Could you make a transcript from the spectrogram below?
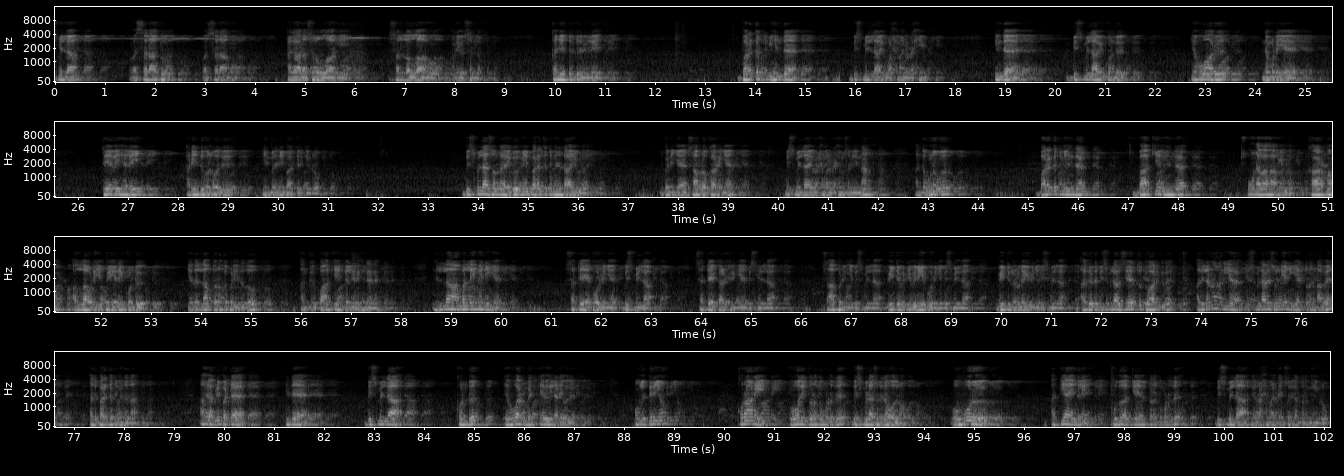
பிஸ்மில்லா. வஸ்ஸலாத்து அலா பரக்கத் மிகுந்த பிஸ்மில்லாய் ரஹ்மான் ரஹீம் இந்த பிஸ்மில்லாவை கொண்டு எவ்வாறு நம்முடைய தேவைகளை அடைந்து கொள்வது என்பதனை பார்க்க இருக்கின்றோம் பிஸ்மில்லா சொன்ன எதுவுமே பறக்கத்து மிகுந்த ஆகிவிடும். இப்போ நீங்கள் சாப்பிட உட்காடுறீங்க பிஸ்மில்லா ரஹ்மான் ரஹீம் சொன்னீங்கன்னா அந்த உணவு பறக்கத்து மிகுந்த பாக்கியம் மிகுந்த உணவாக ஆகிவிடும். காரணம் அல்லாவுடைய பெயரை கொண்டு எதெல்லாம் தொடங்கப்படுகிறதோ அங்கு பாக்கியங்கள் நிறைகின்றன. எல்லா அமல்லையுமே நீங்கள் சட்டையை போடுறீங்க பிஸ்மில்லா. சட்டையை கழட்டுறீங்க பிஸ்மில்லா. சாப்பிட்றீங்க பிஸ்மில்லா. வீட்டை விட்டு வெளியே போகிறீங்க பிஸ்மில்லா. வீட்டுக்குள்ள நுழையிறீங்க பிஸ்மில்லா. அதோட பிஸ்மில்லாவை சேர்த்து துவா இருக்குது. அது இல்லைன்னா நீங்கள் பிஸ்மில்லாவே சொல்லியே நீங்கள் தொடங்கினாவே அது பறக்கத்து மீது தான் ஆக அப்படிப்பட்ட இந்த பிஸ்மில்லா கொண்டு எவ்வாறு நம்ம தேவைகள் அடைவது? உங்களுக்கு தெரியும். குரானை ஓதி தொடங்கும் பொழுது பிஸ்மில்லா சொல்லி தான் ஓதுறோம். ஒவ்வொரு அத்தியாயங்களை புது அத்தியாயங்கள் தொடங்கும் பொழுது பிஸ்மில்லா ரஹ்மான் சொல்லி தான் தொடங்குகின்றோம்.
